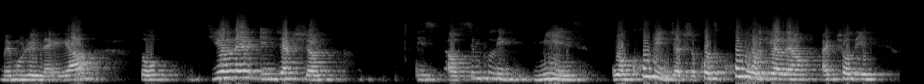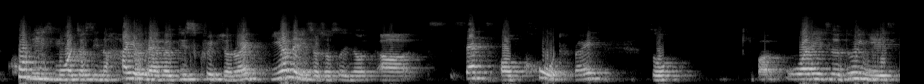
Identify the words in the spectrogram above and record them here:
memory layout. So DLL injection is uh, simply means or code injection because code or DLL actually code is more just in a higher level description, right? DLL is just you know uh, sets of code, right? So what it's doing is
